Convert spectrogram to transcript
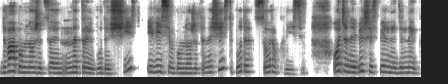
2 помножити на 3 буде 6, і 8 помножити на 6 буде 48. Отже, найбільший спільний дільник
